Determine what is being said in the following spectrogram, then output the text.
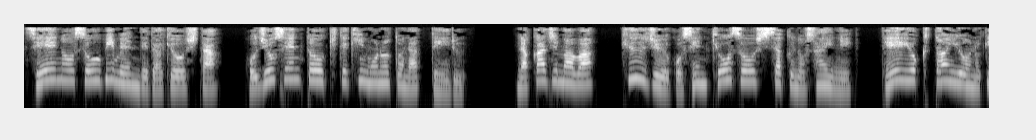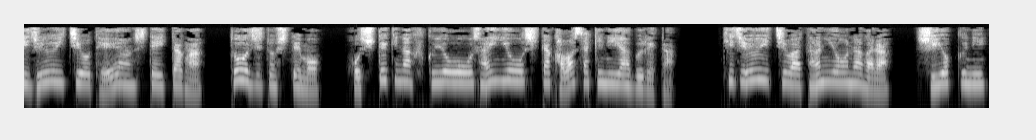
性能装備面で妥協した補助戦闘機的ものとなっている。中島は95戦競争施策の際に低翼単用の機11を提案していたが、当時としても保守的な服用を採用した川崎に敗れた。機11は単用ながら、主翼に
